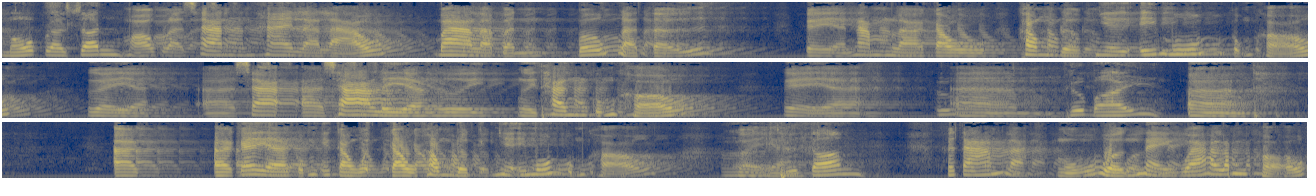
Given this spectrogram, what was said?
một là sanh một là sanh hai là lão ba là bệnh bốn là tử. Rồi năm là cầu không được như ý muốn cũng khổ. Rồi à, xa à, xa lìa người người thân cũng khổ. Rồi à, à, thứ bảy. à, à, à, cái à, cũng như cầu cầu không được như ý muốn cũng khổ. Rồi à, thứ tám thứ tám là ngũ quẩn này quá lắm khổ.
